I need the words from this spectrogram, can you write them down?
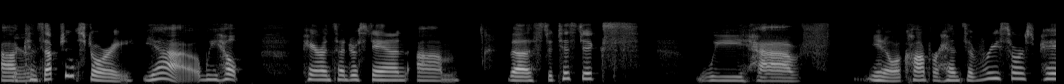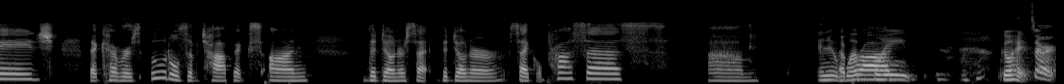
uh, Yeah. conception story. Yeah, we help parents understand um, the statistics. We have, you know, a comprehensive resource page that covers oodles of topics on the donor the donor cycle process. Um, And at a what point? Mhm. Go ahead. Sorry.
